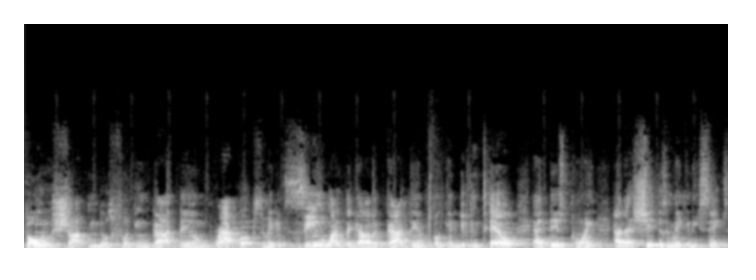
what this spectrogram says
photoshopping those fucking goddamn wrap ups to make it seem like they got out of goddamn fucking. You can tell at this point how that shit doesn't make any sense.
